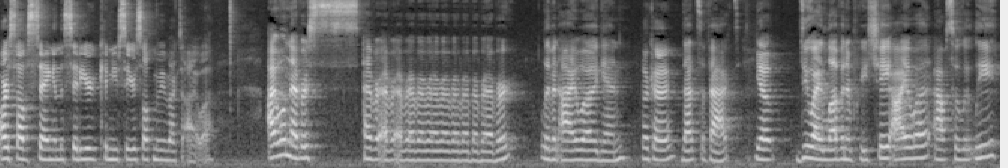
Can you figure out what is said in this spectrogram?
ourselves staying in the city, or can you see yourself moving back to Iowa? I will never ever ever ever ever ever ever ever ever ever ever live in Iowa again. Okay. That's a fact. Yep. Do I love and appreciate Iowa? Absolutely.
